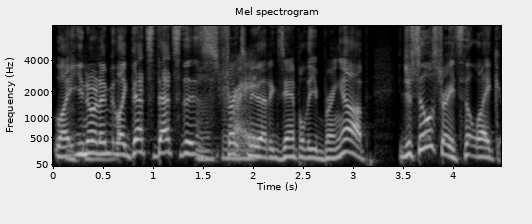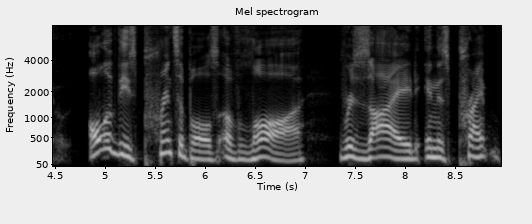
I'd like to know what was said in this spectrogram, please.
Like, you know what I mean? Like that's that's the that's strikes right. me that example that you bring up. It just illustrates that like all of these principles of law reside in this prime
